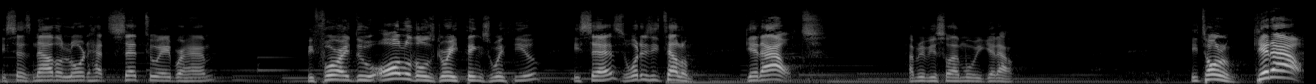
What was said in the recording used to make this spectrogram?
he says, Now the Lord had said to Abraham, Before I do all of those great things with you, he says, What does he tell him? Get out. How many of you saw that movie, Get Out? He told him, Get out.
